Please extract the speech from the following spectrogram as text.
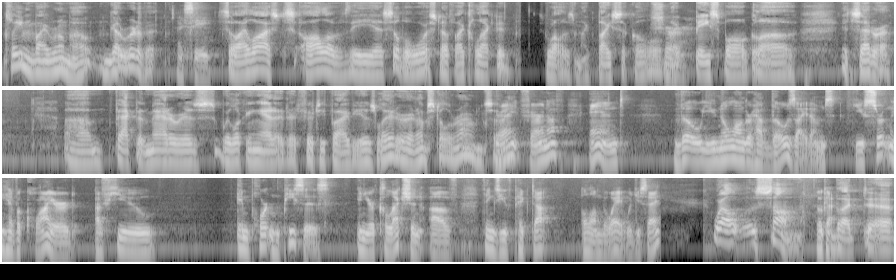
cleaned my room out, and got rid of it. I see. So I lost all of the uh, Civil War stuff I collected, as well as my bicycle, Sure. my baseball glove, etc. Um, fact of the matter is, we're looking at it at 55 years later, and I'm still around. So Right, fair enough. And though you no longer have those items, you certainly have acquired a few important pieces in your collection of things you've picked up along the way, would you say? Well, some. Okay. But uh,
